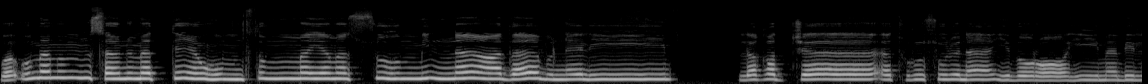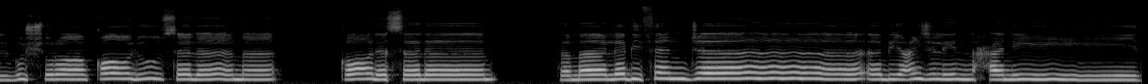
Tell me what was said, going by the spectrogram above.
وأمم سنمتعهم ثم يمسهم منا عذاب أليم. لقد جاءت رسلنا إبراهيم بالبشرى قالوا سلاما قال سلام فما لبث أن بعجل حنيذ.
